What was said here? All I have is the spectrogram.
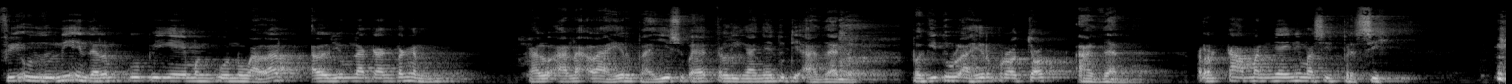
fi udhuni ing dalam kupinge mengkunu walad al yumna kang tengen. Kalau anak lahir bayi supaya telinganya itu diadani Begitu lahir procot azan Rekamannya ini masih bersih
